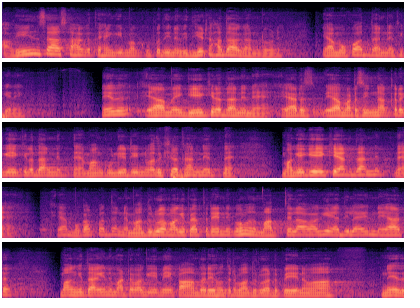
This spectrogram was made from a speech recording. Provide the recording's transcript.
අවිහිංසා සහගත හැඟීමක් උපදින විදිහට හදා ගණ්ඩෝන යා මොකවත් දන්න ඇති කෙනෙක්. නේද? එයා මේ ගේ කියල දන්න නෑ එයට එයා මට සින්නක් කරගේ කියල දන්නෙත් නෑ මං කුලියට ඉන්නවද කියල දන්නෙත් නෑ මගේගේ කියන්න දන්නෙත් නෑ එය මොකක් වදන්න මදුරුව මගේ පැතරෙන්නේ කොහොම මත්වෙලා වගේ ඇදිලයින්න එයාට මං හිතාගෙන මට වගේ මේ කාම්බරය හොඳට මදුරුවට පේනවා නේද?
